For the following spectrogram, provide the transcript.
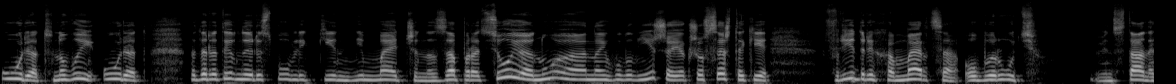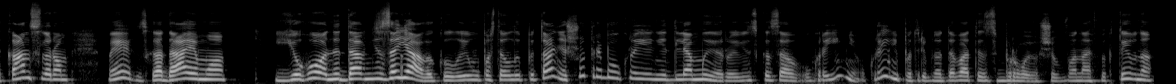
уряд, новий уряд Федеративної Республіки Німеччина запрацює. Ну а найголовніше, якщо все ж таки Фрідріха Мерца оберуть, він стане канцлером, ми згадаємо його недавні заяви, коли йому поставили питання, що треба Україні для миру. І він сказав: Україні Україні потрібно давати зброю, щоб вона ефективно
